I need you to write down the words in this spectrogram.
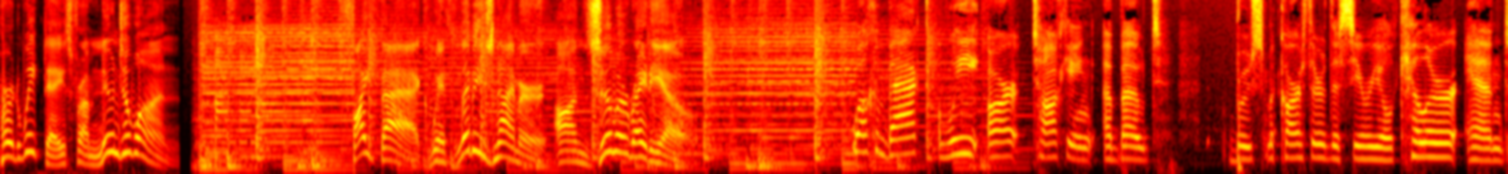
Heard weekdays from noon to 1. Fight Back with Libby Znaimer on Zoomer Radio. Welcome back. We are talking about Bruce McArthur, the serial killer, and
